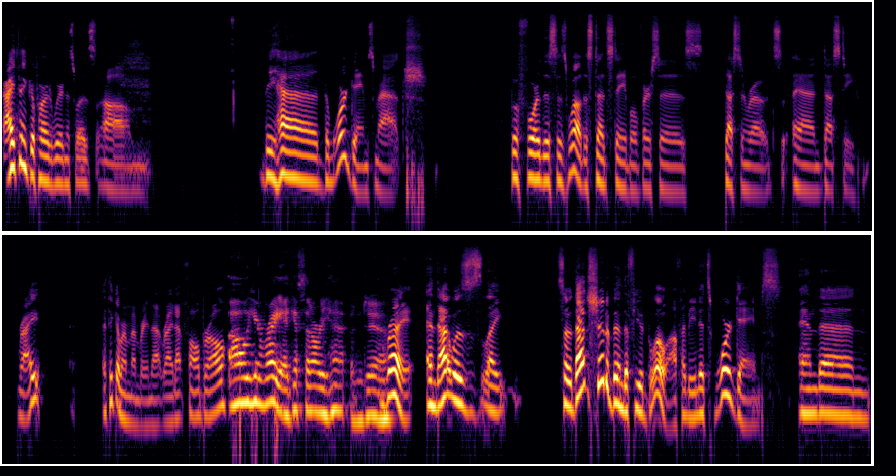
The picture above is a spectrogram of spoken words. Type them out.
I think a part of weirdness was um, they had the War Games match before this as well, the stud stable versus Dustin Rhodes and Dusty, right? I think I'm remembering that right at Fall Brawl. Oh, you're right. I guess that already happened. Yeah. Right. And that was like so that should have been the feud blow off. I mean, it's war games. And then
